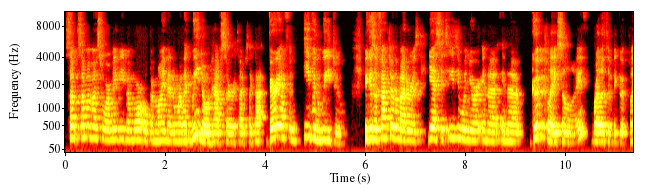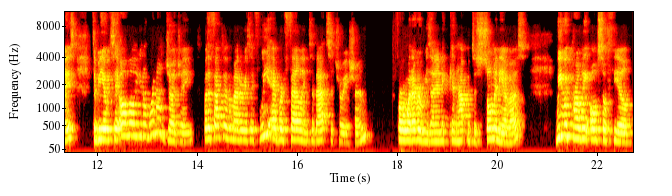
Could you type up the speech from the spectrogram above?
some some of us who are maybe even more open-minded and we're like we don't have stereotypes like that very often even we do. Because the fact of the matter is yes it's easy when you're in a in a good place in life relatively good place to be able to say oh well you know we're not judging. But the fact of the matter is if we ever fell into that situation for whatever reason and it can happen to so many of us we would probably also feel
